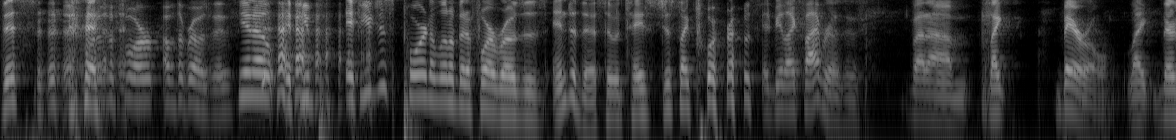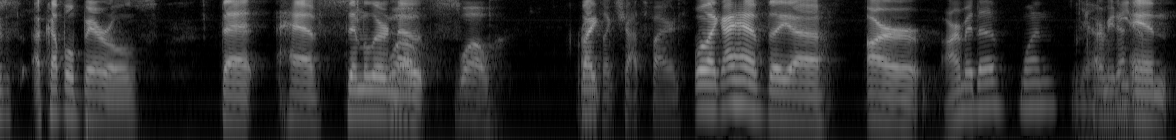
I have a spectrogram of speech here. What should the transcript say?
this. One of the four of the roses. You know, if you if you just poured a little bit of Four Roses into this, it would taste just like Four Roses. It'd be like five roses. But um, like barrel, like there's a couple barrels that have similar Whoa. notes. Whoa. Like- Like, like shots fired. Well, like I have the uh, our Armida one yeah, Armida? Armida. and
